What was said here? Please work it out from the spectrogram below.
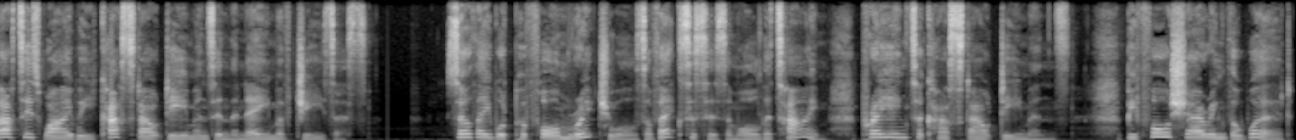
That is why we cast out out demons in the name of Jesus. So they would perform rituals of exorcism all the time, praying to cast out demons. Before sharing the word,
